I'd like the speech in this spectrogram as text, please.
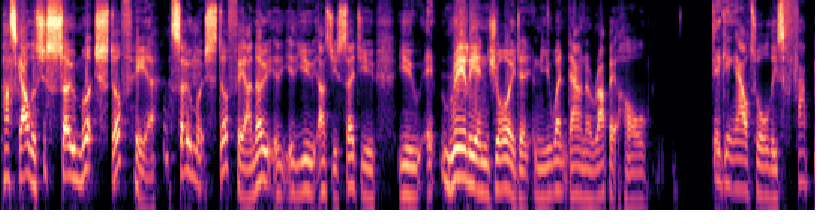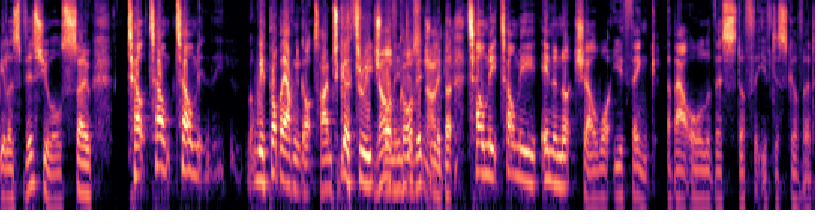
Pascal, there's just so much stuff here, so much stuff here. I know you, as you said, you you it really enjoyed it, and you went down a rabbit hole, digging out all these fabulous visuals. So, tell tell tell me, we probably haven't got time to go through each No, one individually, but tell me tell me in a nutshell what you think about all of this stuff that you've discovered.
